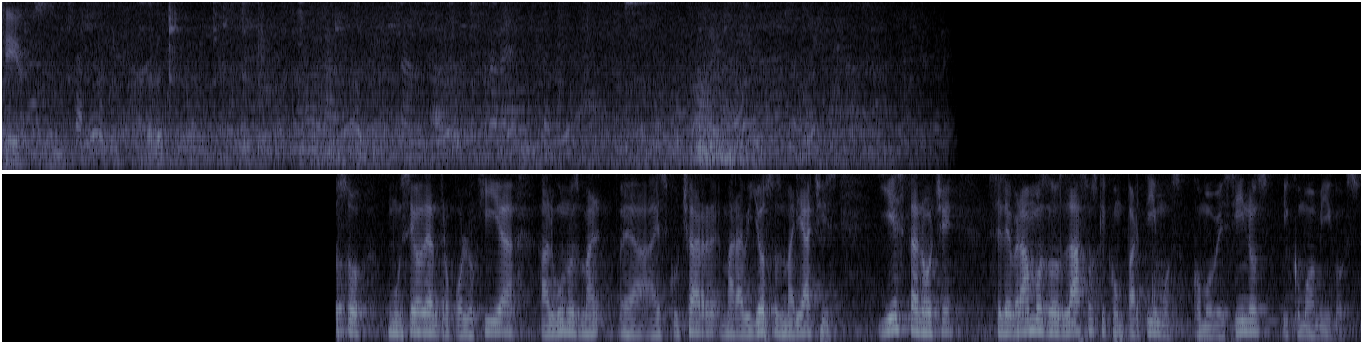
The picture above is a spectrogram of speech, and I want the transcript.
Cheers. Museo de Antropología, algunos eh, a escuchar maravillosos mariachis y esta noche celebramos los lazos que compartimos como vecinos y como amigos.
